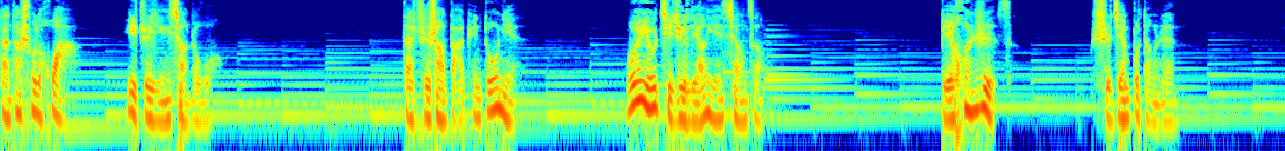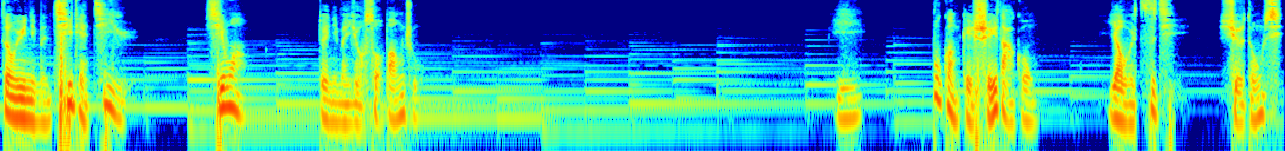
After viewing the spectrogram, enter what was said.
但他说的话一直影响着我。在职场打拼多年，我也有几句良言相赠：别混日子，时间不等人。赠予你们七点寄语，希望对你们有所帮助。一。不管给谁打工，要为自己学东西。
